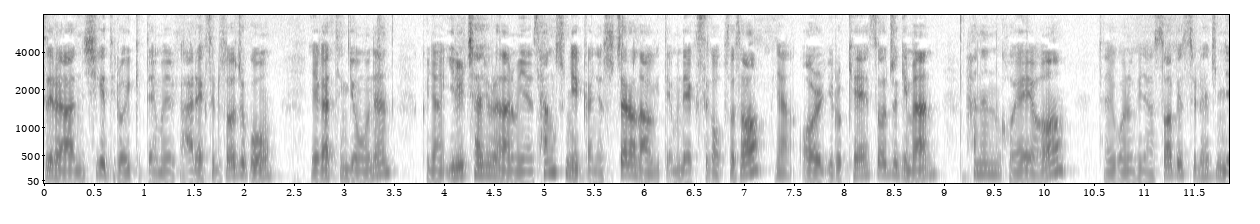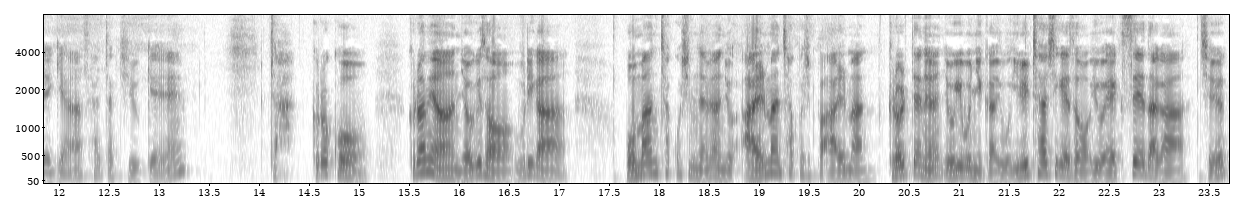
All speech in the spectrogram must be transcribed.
x라는 식이 들어있기 때문에 이렇게 rx를 써주고 얘 같은 경우는 그냥 1차식으로 나누면 상수니까 그냥 숫자로 나오기 때문에 x가 없어서 그냥 얼 이렇게 써주기만 하는 거예요. 자, 이거는 그냥 서비스를 해준 얘기야. 살짝 지울게. 자, 그렇고 그러면 여기서 우리가 뭐만 찾고 싶냐면 요 r만 찾고 싶어 r만. 그럴 때는 여기 보니까 요거 1차식에서 요 x에다가 즉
